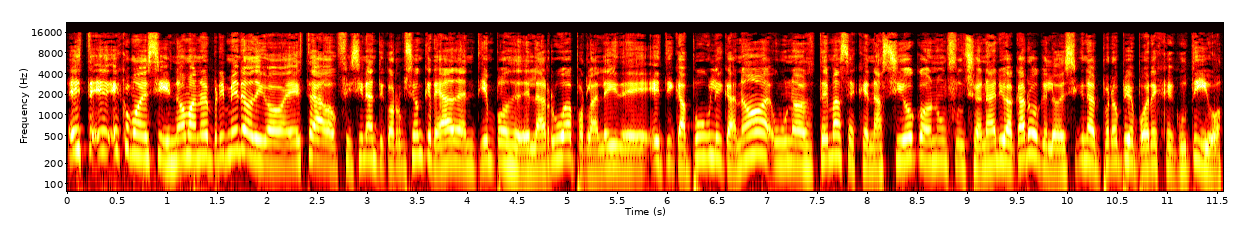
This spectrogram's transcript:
Este, es como decir, ¿no, Manuel? Primero, digo, esta oficina anticorrupción creada en tiempos de la Rúa por la ley de ética pública, ¿no? Uno de los temas es que nació con un funcionario a cargo que lo designa el propio Poder Ejecutivo.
